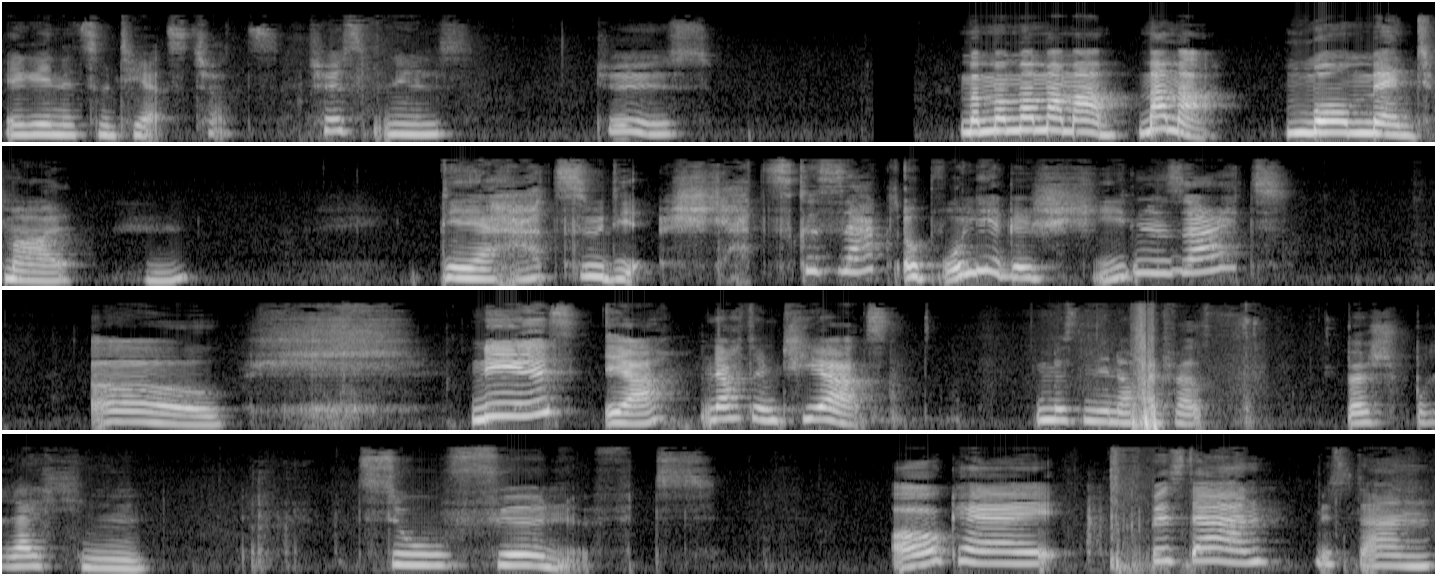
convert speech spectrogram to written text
Wir gehen jetzt zum Tierarzt, Schatz. Tschüss, Nils. Tschüss. Mama, Mama, Mama, Mama. Moment mal. Hm? Der hat zu dir Schatz gesagt, obwohl ihr geschieden seid? Oh. Nils? Ja, nach dem Tierarzt müssen wir noch etwas besprechen. Zu fünft. Okay, bis dann. Bis dann.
